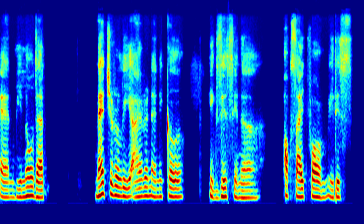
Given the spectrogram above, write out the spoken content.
and we know that naturally iron and nickel exists in a oxide form. It is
